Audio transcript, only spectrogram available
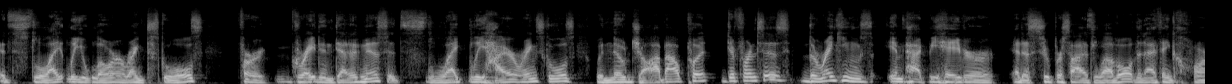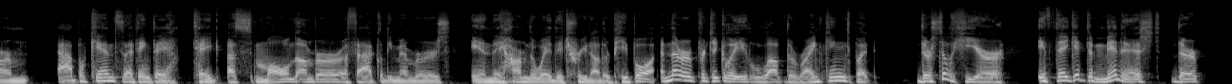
at slightly lower ranked schools for great indebtedness. It's slightly higher ranked schools with no job output differences. The rankings impact behavior at a supersized level that I think harm applicants. I think they take a small number of faculty members and they harm the way they treat other people. I've never particularly loved the rankings, but they're still here. If they get diminished, they're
